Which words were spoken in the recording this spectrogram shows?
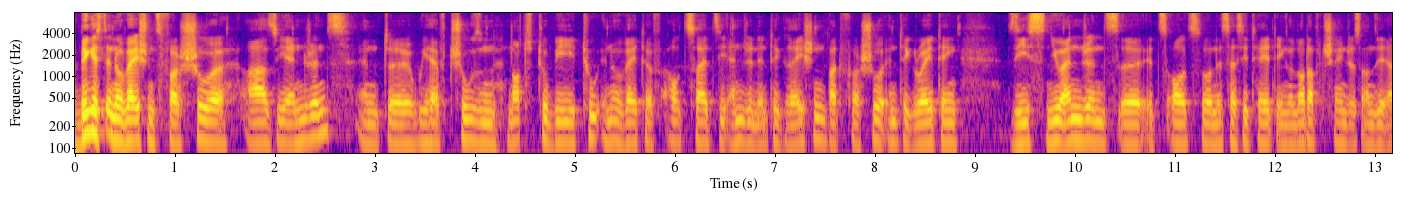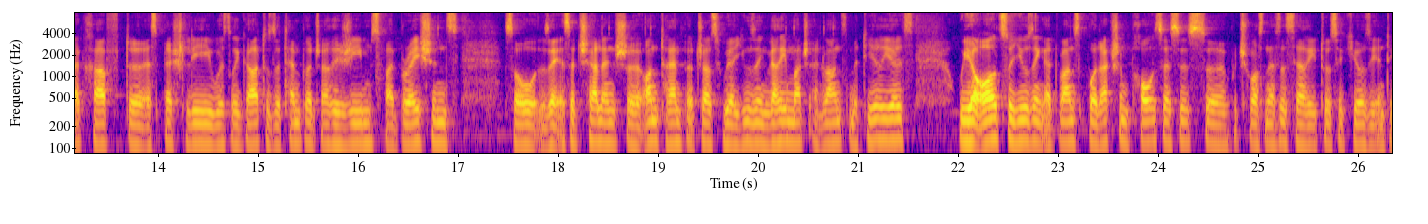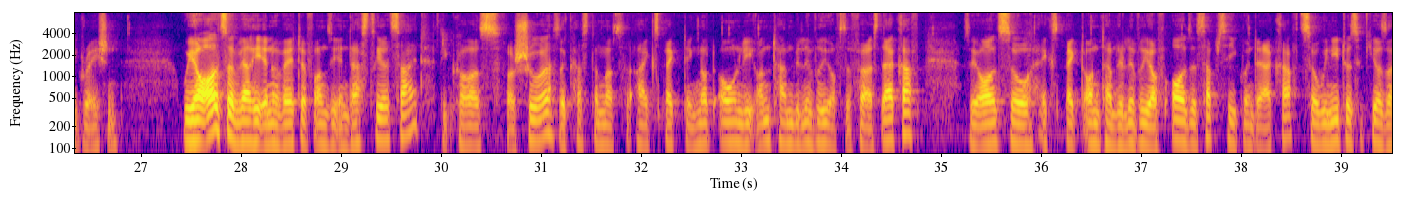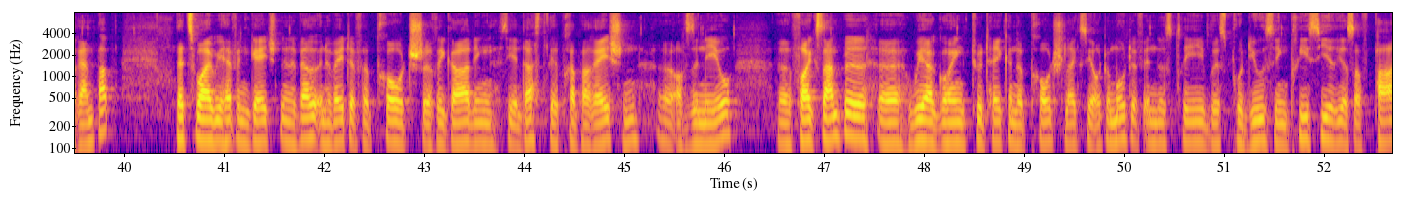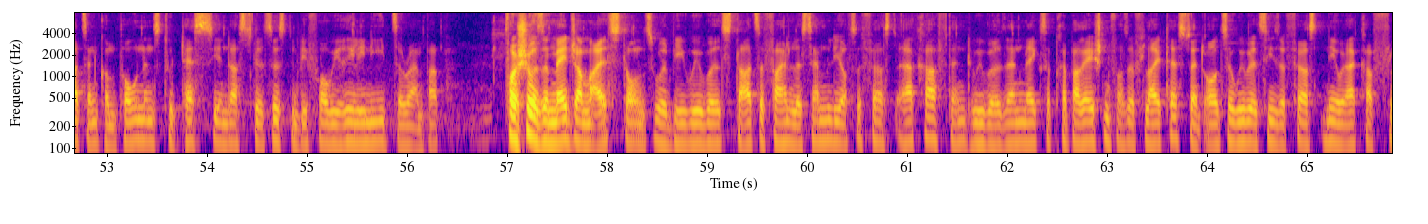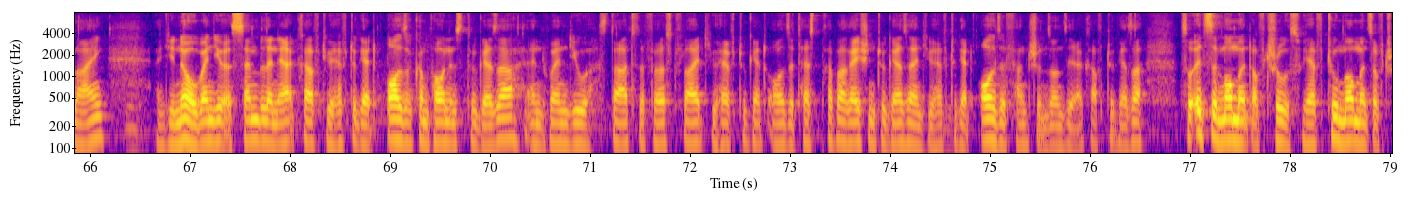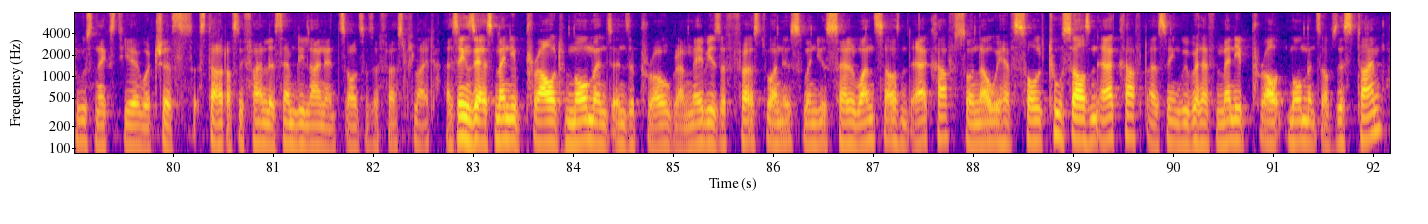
The biggest innovations for sure are the engines and uh, we have chosen not to be too innovative outside the engine integration but for sure integrating these new engines, uh, it's also necessitating a lot of changes on the aircraft, uh, especially with regard to the temperature regimes, vibrations. So there is a challenge uh, on temperatures. We are using very much advanced materials. We are also using advanced production processes, uh, which was necessary to secure the integration. We are also very innovative on the industrial side because for sure the customers are expecting not only on-time delivery of the first aircraft, they also expect on-time delivery of all the subsequent aircraft, so we need to secure the ramp-up. That's why we have engaged in a very innovative approach regarding the industrial preparation uh, of the NEO. Uh, for example, uh, we are going to take an approach like the automotive industry with producing pre-series of parts and components to test the industrial system before we really need the ramp-up. For sure, the major milestones will be we will start the final assembly of the first aircraft and we will then make the preparation for the flight test and also we will see the first NEO aircraft flying. Mm. And you know, when you assemble an aircraft, you have to get all the components together. And when you start the first flight, you have to get all the test preparation together and you have to get all the functions on the aircraft together. So it's a moment of truth. We have two moments of truth next year, which is start of the final assembly line and it's also the first flight. I think there's many proud moments in the program. Maybe the first one is when you sell 1,000 aircraft. So now we have sold 2,000 aircraft. I think we will have many proud moments of this time.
